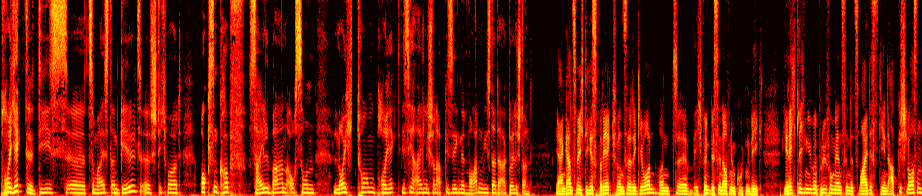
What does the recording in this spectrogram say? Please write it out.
Projekte, die es äh, zu meistern gilt. Äh, Stichwort Ochsenkopf, Seilbahn, auch so ein Leuchtturmprojekt ist ja eigentlich schon abgesegnet worden. Wie ist da der aktuelle Stand? Ja, ein ganz wichtiges Projekt für unsere Region und äh, ich finde, wir sind auf einem guten Weg. Die rechtlichen Überprüfungen sind jetzt weitestgehend abgeschlossen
